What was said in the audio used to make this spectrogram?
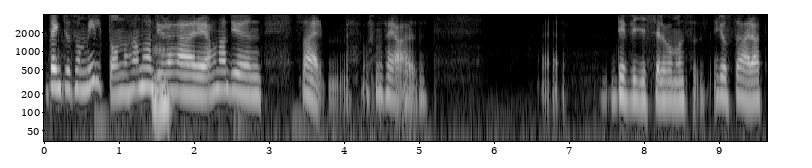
Jag tänkte som Milton, han hade Mm. ju det här, han hade ju en så här, vad ska man säga, eh, devis eller vad man, just det här att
